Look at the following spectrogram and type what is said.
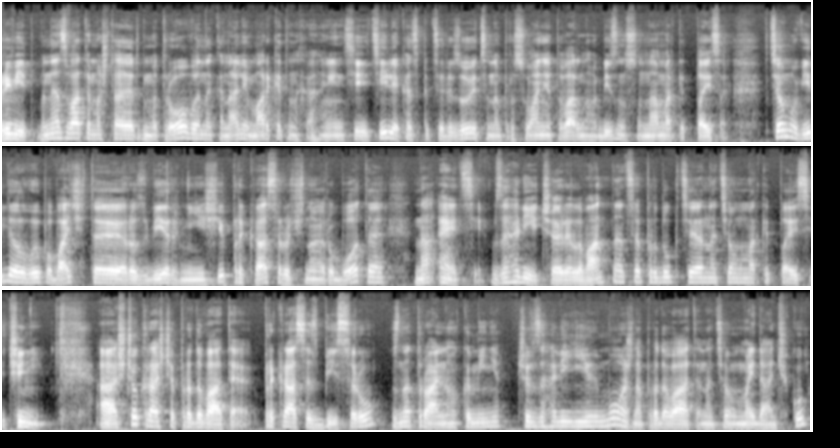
Привіт! Мене звати Маштаєр Дмитро. Ви на каналі маркетинг агенції Ціль, яка спеціалізується на просуванні товарного бізнесу на маркетплейсах. В цьому відео ви побачите розбір ніші, прикраси ручної роботи на Etsy. Взагалі, чи релевантна це продукція на цьому маркетплейсі, чи ні. А що краще продавати? Прикраси з бісеру, з натурального каміння, чи взагалі її можна продавати на цьому майданчику,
